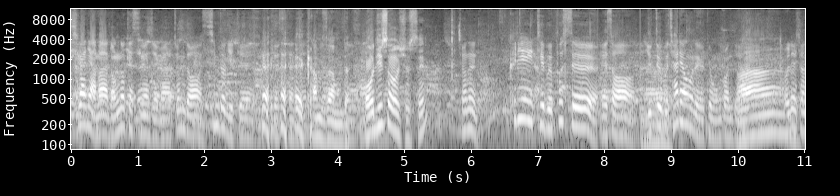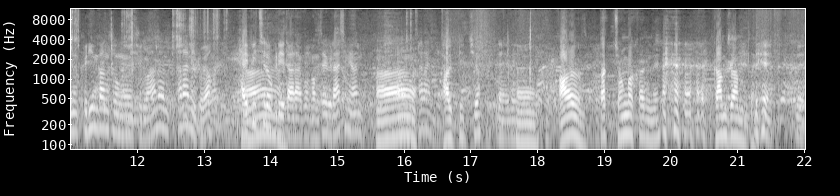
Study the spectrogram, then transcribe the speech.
시간이 아마 넉넉했으면 제가 좀 더 심도 깊게 그렸을 텐데 감사합니다. 어디서 오셨어요? 저는 크리에이티브 포스에서 유튜브 촬영으로 이렇게 온 건데 아. 원래 저는 그림 방송을 주로 하는 사람이고요 달빛으로 아. 그리다라고 검색을 하시면 아, 나오는 사람입니다 달빛이요? 네, 네. 네. 아유, 딱 정확하네. 감사합니다. 네, 네.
